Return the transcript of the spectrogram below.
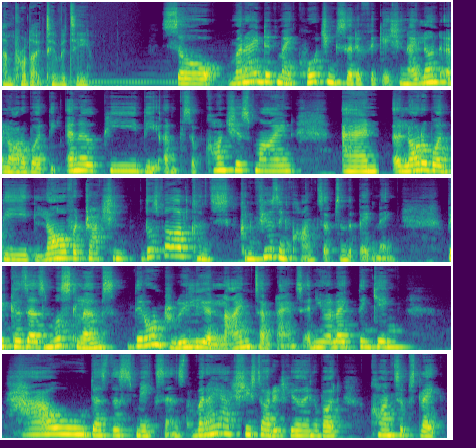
and productivity. So when I did my coaching certification, I learned a lot about the NLP, the subconscious mind, and a lot about the law of attraction. Those were all con- confusing concepts in the beginning because as Muslims, they don't really align sometimes. And you're like thinking, how does this make sense? When I actually started hearing about concepts like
